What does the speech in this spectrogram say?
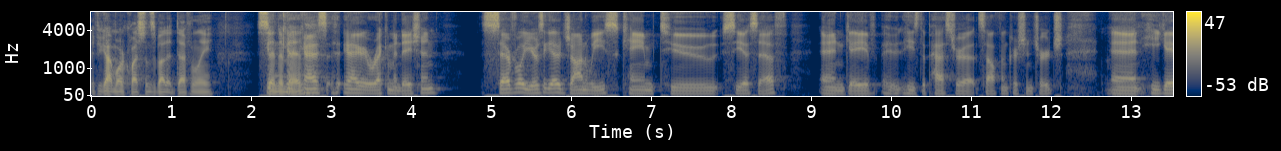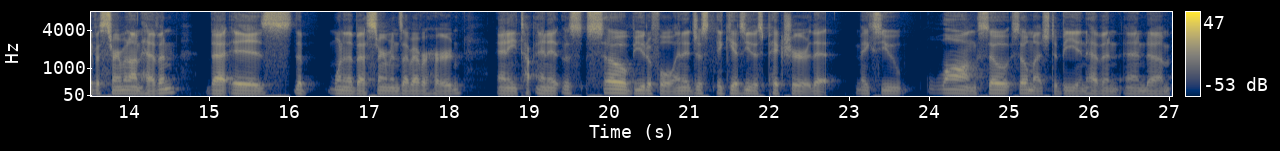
If you got more questions about it, definitely send can, them can, in. Can I, can I give a recommendation? Several years ago, Jon Weece came to CSF and gave. He's the pastor at Southland Christian Church, and he gave a sermon on heaven that is the one of the best sermons I've ever heard. And he ta- and it was so beautiful, and it just it gives you this picture that makes you long so so much to be in heaven and um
